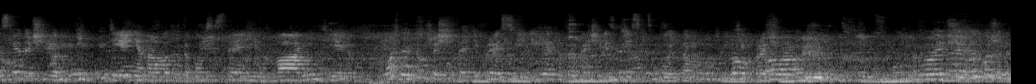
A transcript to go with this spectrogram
э, следующий вот, день она вот в таком состоянии, два, неделю. Можно это уже считать депрессией? Или это только через месяц будет там идти к врачу? ну, якщо ви хочете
